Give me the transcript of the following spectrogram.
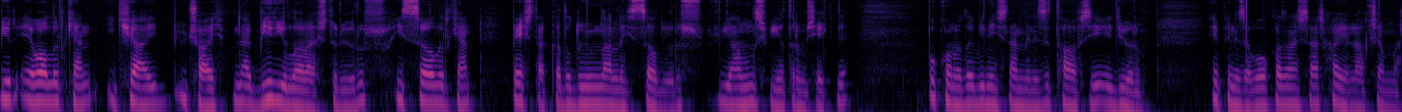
Bir ev alırken 2 ay, 3 ay, 1 yıl araştırıyoruz. Hisse alırken 5 dakikada duyumlarla hisse alıyoruz. Yanlış bir yatırım şekli. Bu konuda bilinçlenmenizi tavsiye ediyorum. Hepinize bol kazançlar, hayırlı akşamlar.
